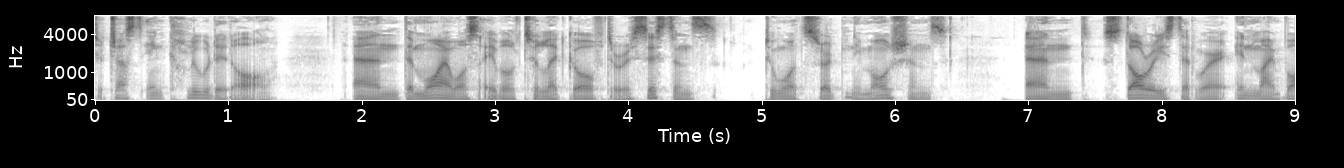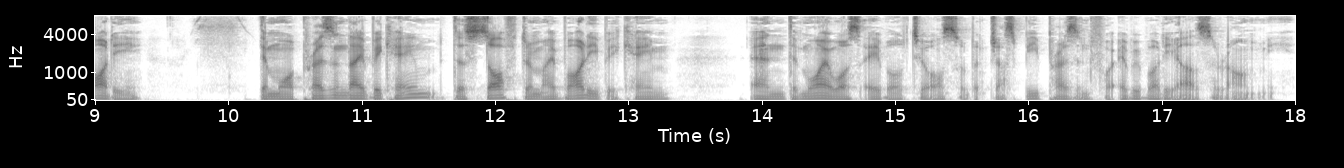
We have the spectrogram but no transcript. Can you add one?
to just include it all. And the more I was able to let go of the resistance towards certain emotions and stories that were in my body, the more present I became, the softer my body became, and the more I was able to also but just be present for everybody else around me.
